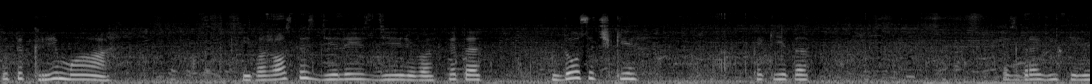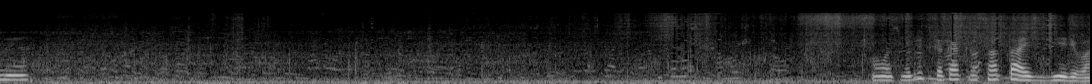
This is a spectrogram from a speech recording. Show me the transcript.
Тут и крема. И, пожалуйста, изделия из дерева. Это досочки какие-то поздравительные. Ой, смотрите, какая красота из дерева.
